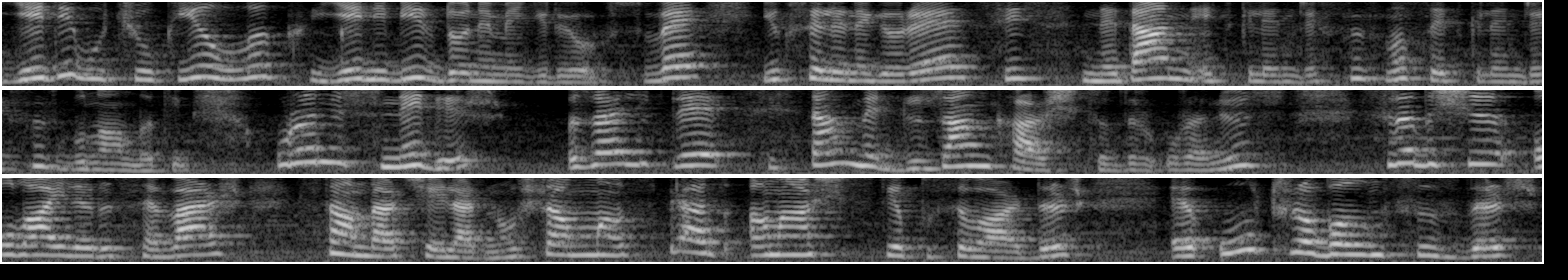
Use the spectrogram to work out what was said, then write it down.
7,5 yıllık yeni bir döneme giriyoruz ve yükselene göre siz neden etkileneceksiniz, nasıl etkileneceksiniz bunu anlatayım. Uranüs nedir? Özellikle sistem ve düzen karşıtıdır Uranüs. Sıra dışı olayları sever, standart şeylerden hoşlanmaz. Biraz anarşist yapısı vardır. E, ultra bağımsızdır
